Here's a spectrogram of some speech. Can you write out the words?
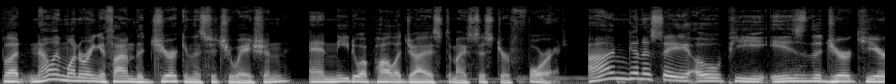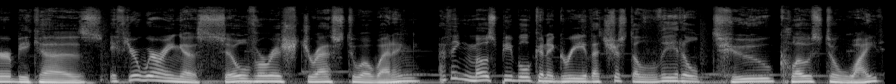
But now I'm wondering if I'm the jerk in this situation and need to apologize to my sister for it. I'm gonna say OP is the jerk here because if you're wearing a silverish dress to a wedding, I think most people can agree that's just a little too close to white.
